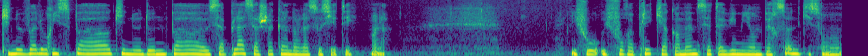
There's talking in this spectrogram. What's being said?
qui ne valorise pas, qui ne donne pas euh, sa place à chacun dans la société. Voilà. Il faut, il faut rappeler qu'il y a quand même 7 à 8 millions de personnes qui sont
